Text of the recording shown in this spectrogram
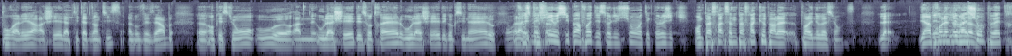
pour aller arracher la petite adventice, la mauvaise herbe euh, en question, ou, euh, ramener, ou lâcher des sauterelles, ou lâcher des coccinelles. ou- Voilà, faut et se méfier ça- aussi parfois des solutions technologiques. on ne passera, ça ne passera que par l'innovation. Il y a un problème de main L'innovation peut être.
